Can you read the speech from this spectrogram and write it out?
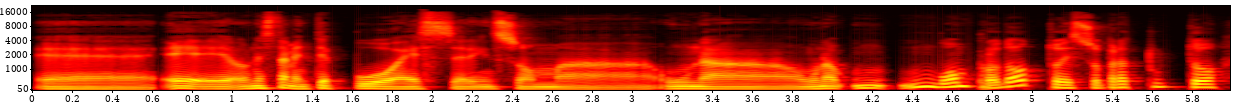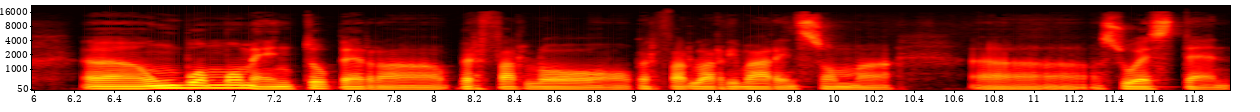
eh, e onestamente può essere insomma una, una, un, buon prodotto e soprattutto uh, un buon momento per, per, farlo, per farlo, arrivare insomma uh, su S10.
